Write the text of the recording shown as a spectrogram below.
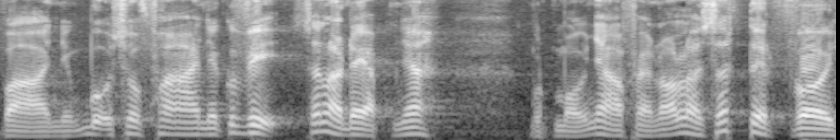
và những bộ sofa nha quý vị rất là đẹp nha. Một mẫu nhà phải nói là rất tuyệt vời.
